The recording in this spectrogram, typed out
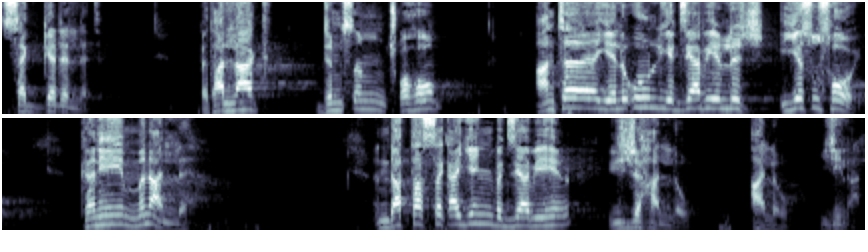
ሰገደለት። በታላቅ ድምፅም ጮሆ አንተ የልዑል የእግዚአብሔር ልጅ ኢየሱስ ሆይ ከእኔ ምን አለህ? እንዳታሰቃየኝ በእግዚአብሔር ይዤሃለሁ አለው ይላል።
